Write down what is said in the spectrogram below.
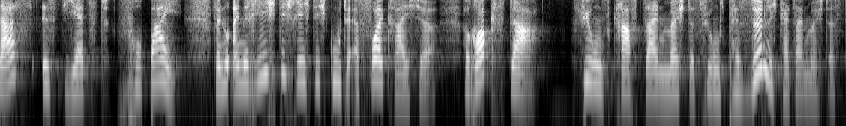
Das ist jetzt vorbei. Wenn du eine richtig, richtig gute, erfolgreiche Rockstar Führungskraft sein möchtest, Führungspersönlichkeit sein möchtest,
